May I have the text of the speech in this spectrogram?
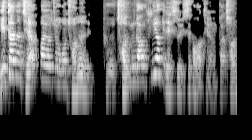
일단은 제약바이오 쪽은 저는 그 전강 후약이 될 수 있을 것 같아요. 그러니까 전,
